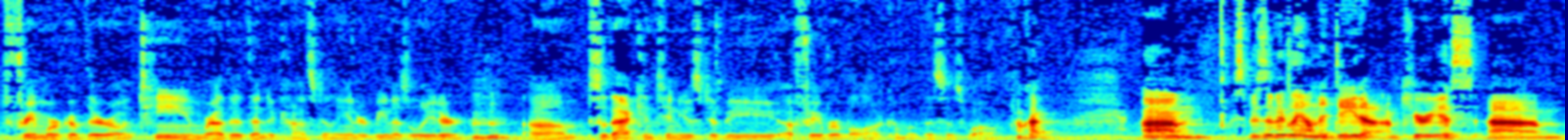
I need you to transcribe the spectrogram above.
framework of their own team rather than to constantly intervene as a leader? Mm-hmm. Um, so that continues to be a favorable outcome of this as well. Okay. Um, specifically on the data, I'm curious um,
